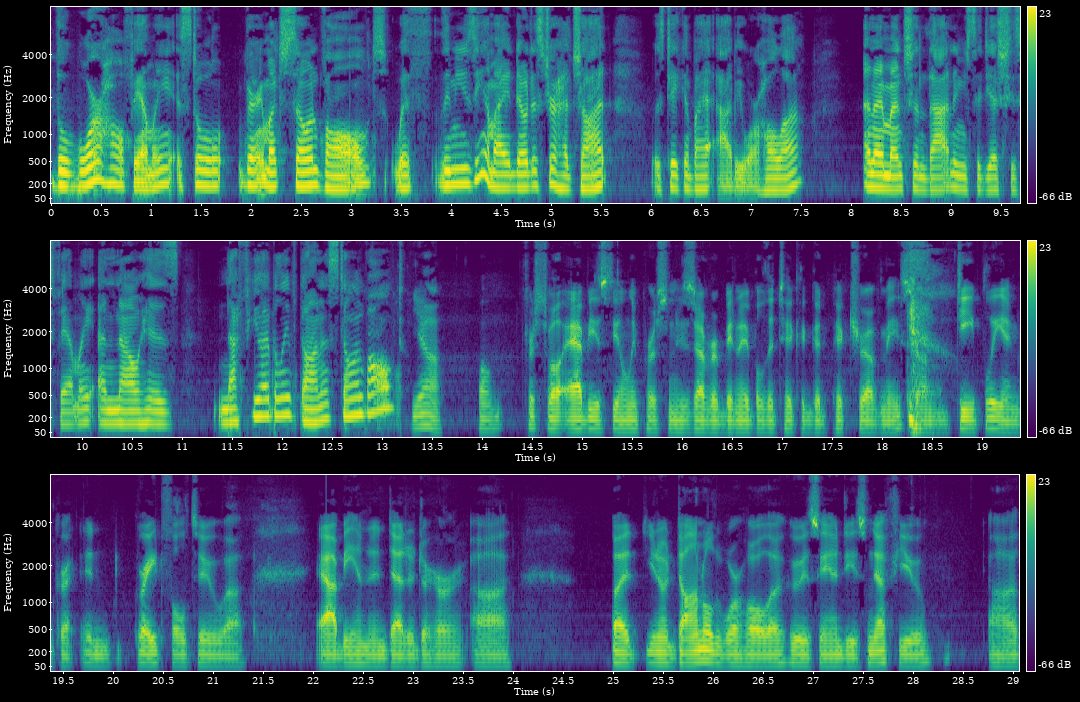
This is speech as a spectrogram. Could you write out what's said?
The Warhol family is still very much so involved with the museum. I noticed your headshot was taken by Abby Warhola, and I mentioned that, and you said yes, she's family, and now his nephew, I believe, Don, is still involved. Yeah. Well, first of all, Abby is the only person who's ever been able to take a good picture of me, so I'm deeply and, gra- and, grateful to uh, Abby and indebted to her. Uh, but you know, Donald Warhola, who is Andy's nephew, uh,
